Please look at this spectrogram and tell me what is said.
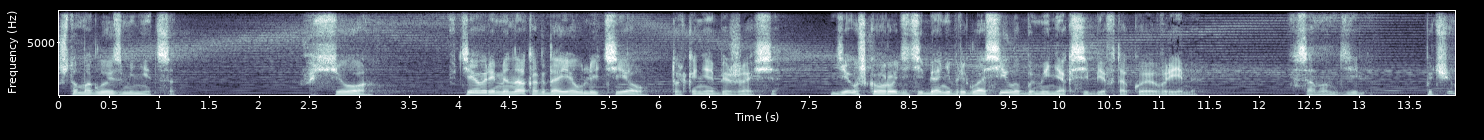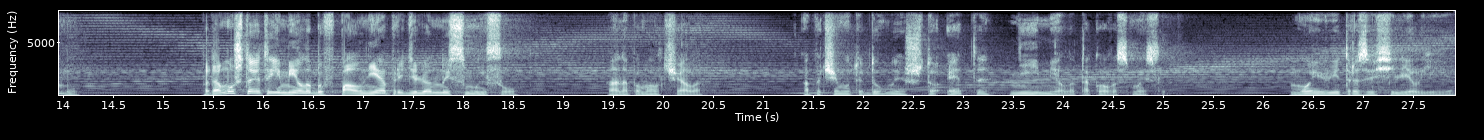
Что могло измениться? Все. В те времена, когда я улетел, только не обижайся. Девушка вроде тебя не пригласила бы меня к себе в такое время. В самом деле? Почему? Потому что это имело бы вполне определенный смысл. Она помолчала. А почему ты думаешь, что это не имело такого смысла? Мой вид развеселил ее.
